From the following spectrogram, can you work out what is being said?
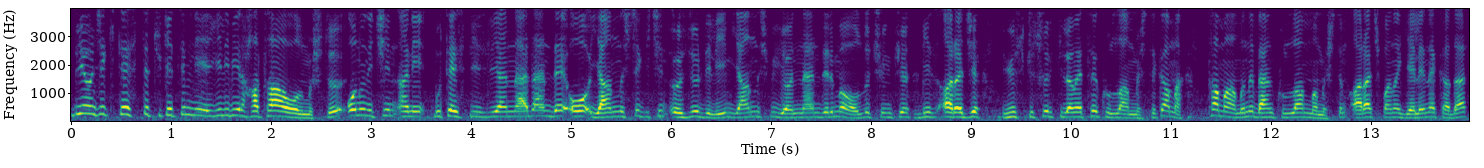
Bir önceki testte tüketimle ilgili bir hata olmuştu. Onun için hani bu testi izleyenlerden de o yanlışlık için özür dileyeyim. Yanlış bir yönlendirme oldu. Çünkü biz aracı 100 küsür kilometre kullanmıştık ama tamamını ben kullanmamıştım. Araç bana gelene kadar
